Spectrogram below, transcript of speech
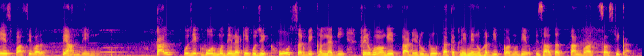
ਇਸ ਪਾਸੇ ਵੱਲ ਧਿਆਨ ਦੇਣ ਨੂੰ। ਕੱਲ ਕੁਝ ਇੱਕ ਹੋਰ ਮੁੱਦੇ ਲੈ ਕੇ ਕੁਝ ਇੱਕ ਹੋਰ ਸਰਵੇਖਣ ਲੈ ਕੇ ਫਿਰ ਹੋਵਾਂਗੇ ਤੁਹਾਡੇ ਰੂਬਰੂ। ਤਦ ਤੱਕ ਲਈ ਮੈਨੂੰ ਹਰਦੀਪ ਕੌਰ ਨੂੰ ਦਿਓ ਇਜਾਜ਼ਤ। ਧੰਨਵਾਦ। ਸਤਿ ਸ਼੍ਰੀ ਅਕਾਲ।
